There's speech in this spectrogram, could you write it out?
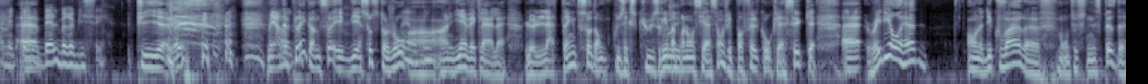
Ah, mais quelle Euh, belle brebis c'est. Puis, euh, mais il y en a plein comme ça. Et bien sûr, c'est toujours en, lien avec la, la- le latin, tout ça. Donc, vous excuserez ma prononciation. J'ai pas fait le cours classique. Euh, Radiohead, on a découvert, euh, mon Dieu, c'est une espèce de,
